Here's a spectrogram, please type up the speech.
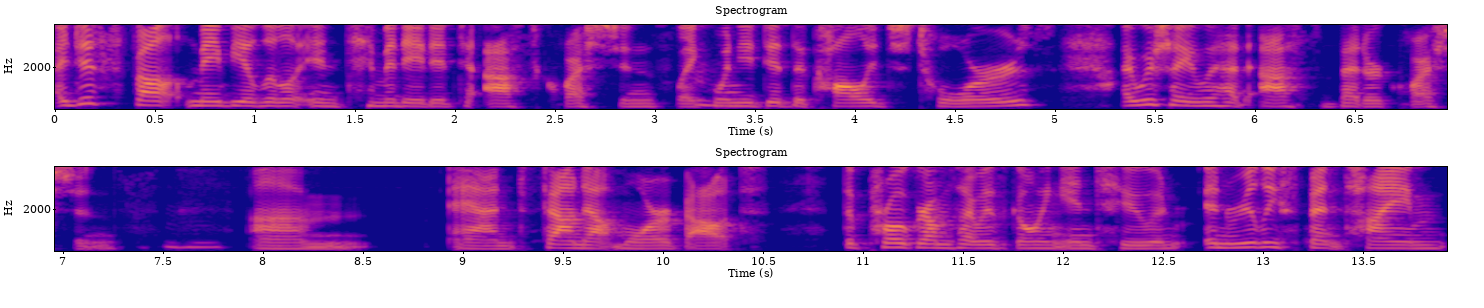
I just felt maybe a little intimidated to ask questions. Like mm-hmm. when you did the college tours, I wish I had asked better questions mm-hmm. um, and found out more about the programs I was going into and, and really spent time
